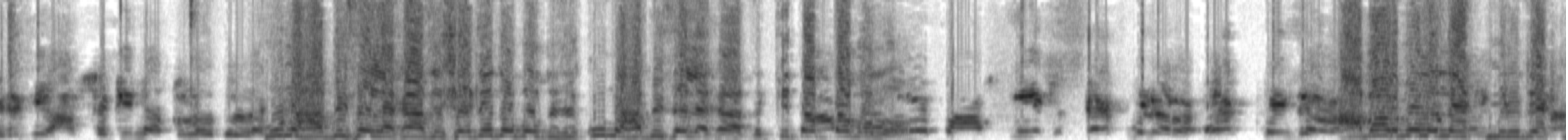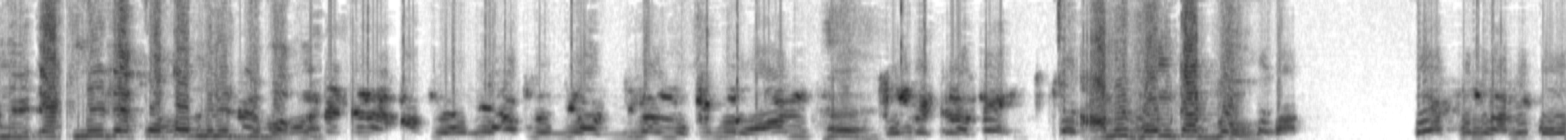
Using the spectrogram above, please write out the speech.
এটা কি আছে কি না আপনাদের কোন হাদিসে লেখা আছে? সেটাই তো বলতেছে। কোন হাদিসে লেখা আছে? কিতাবটা বলো। পাঁচ মিনিট এক মিনিট এক মিনিট আবার বলেন এক মিনিট এক মিনিট এক মিনিটে কত মিনিট দেবো আপনার আপনি যদি আপনি যদি অরিজিনাল মুকিবুর হন হ্যাঁ। ফোন করতে আমি ফোন কাটবো? এক মিনিট আমি কোনো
